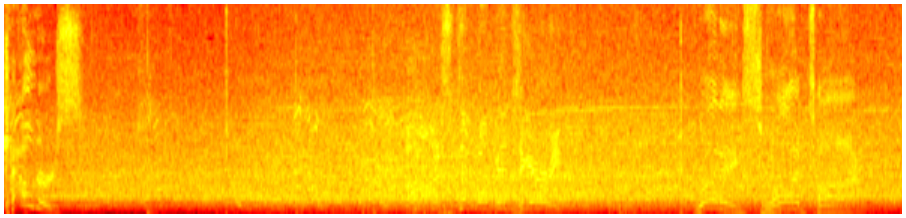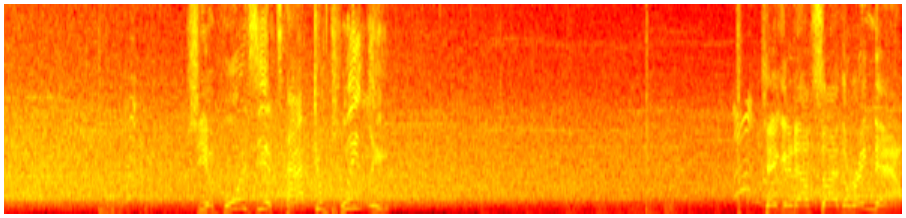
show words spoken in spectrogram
Counters. Oh, step up Enziguri. Running swanton. She avoids the attack completely. Taking it outside the ring now.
